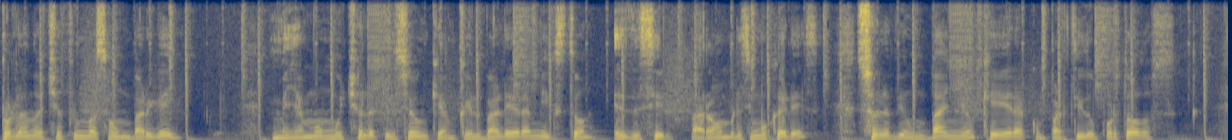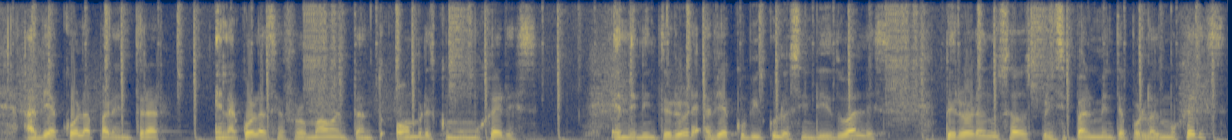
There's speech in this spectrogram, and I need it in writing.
Por la noche fuimos a un bar gay. Me llamó mucho la atención que aunque el bar era mixto, es decir, para hombres y mujeres, solo había un baño que era compartido por todos. Había cola para entrar. En la cola se formaban tanto hombres como mujeres. En el interior había cubículos individuales, pero eran usados principalmente por las mujeres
